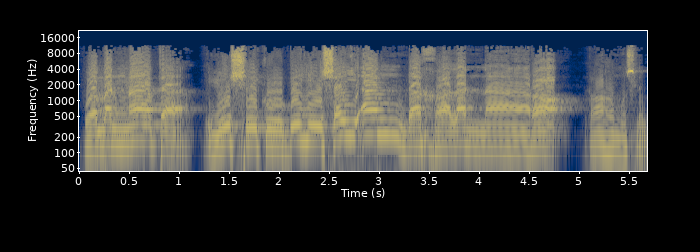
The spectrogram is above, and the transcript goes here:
Wa man mata yushriku bihi syai'an dakhalan nara. Rahu Muslim.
